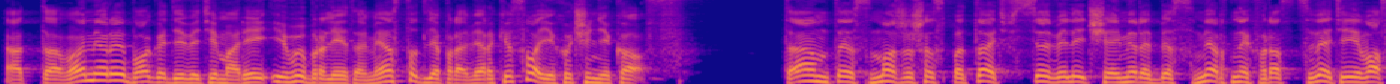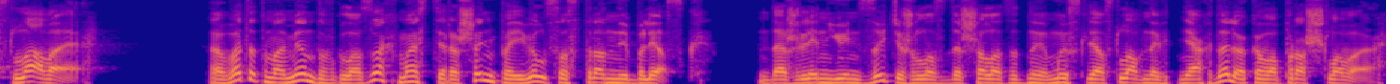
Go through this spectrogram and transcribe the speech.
оттого миры бога девяти морей и выбрали это место для проверки своих учеников. Там ты сможешь испытать все величие мира бессмертных в расцвете его славы. В этот момент в глазах мастера Шень появился странный блеск. Даже Лин Юньзы тяжело сдышал от одной мысли о славных днях далекого прошлого.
